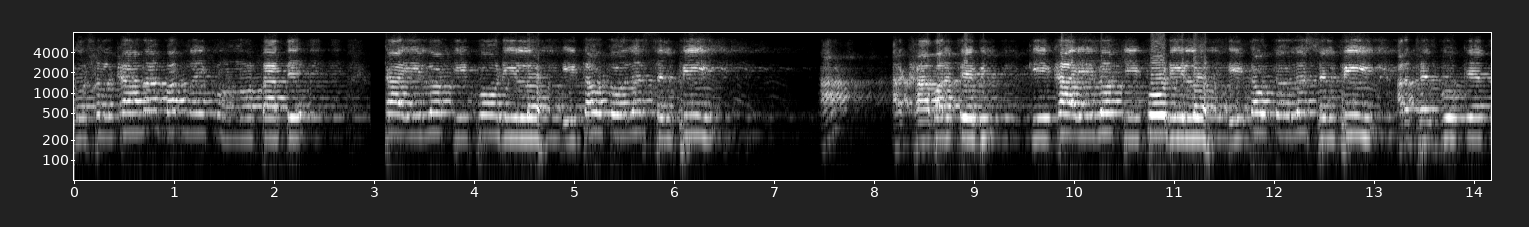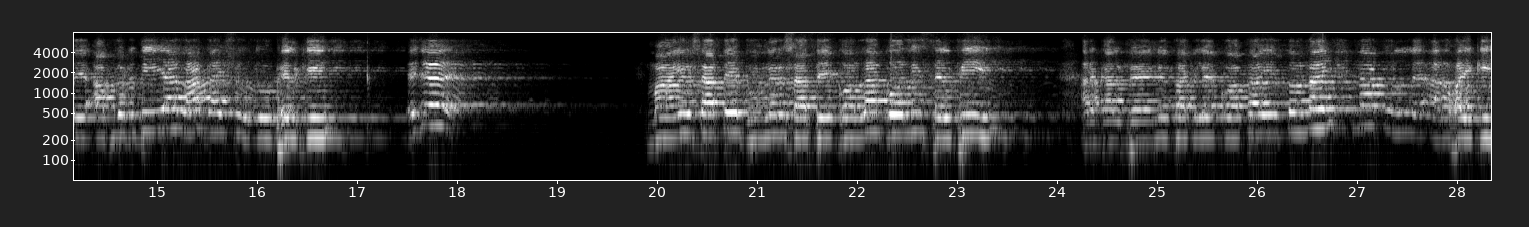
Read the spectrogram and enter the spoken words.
গোসল খানা বাদ নাই কোনোটাতে। খাইল কি পড়িল, এটাও তোলে সেলফি আর খাবার টেবিল কি খাইল, কি পড়িল, এটাও তোলে সেলফি আর ফেসবুকে আপলোড দিয়া লাগাই শুধু ভেলকি। এই যে, মায়ের সাথে, বোনের সাথে গলা গলি সেলফি আর গার্লফ্রেন্ড থাকলে কথাই তো নাই, না তুললে আর হয় কি?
